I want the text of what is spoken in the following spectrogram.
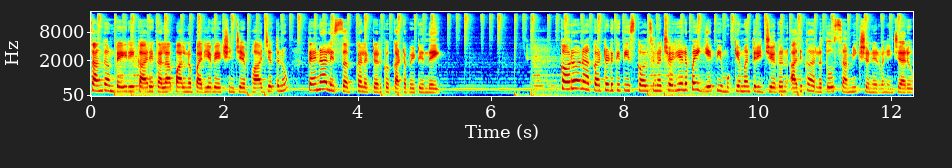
సంఘం డైరీ కార్యకలాపాలను పర్యవేక్షించే బాధ్యతను తెనాలి సబ్ కలెక్టర్కు కట్టబెట్టింది. కరోనా కట్టడికి తీసుకోవాల్సిన చర్యలపై ఏపీ ముఖ్యమంత్రి జగన్ అధికారులతో సమీక్ష నిర్వహించారు.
